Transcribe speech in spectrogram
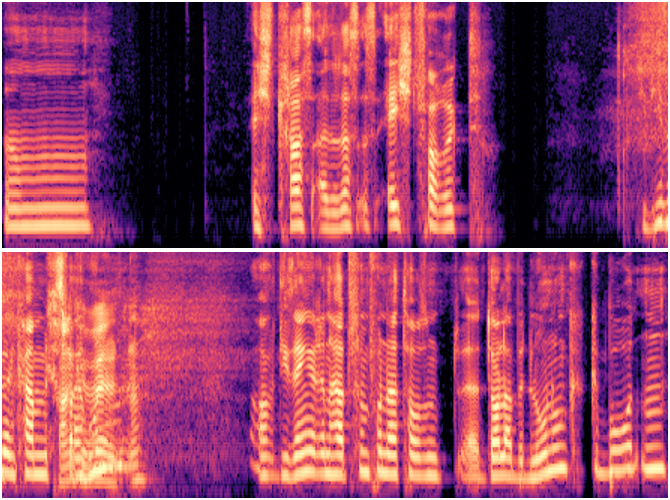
Ähm, echt krass, also das ist echt verrückt. Die Diebin kam mit zwei Kranke Hunden. Welt, ne? Die Sängerin hat 500.000 äh, Dollar Belohnung geboten.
